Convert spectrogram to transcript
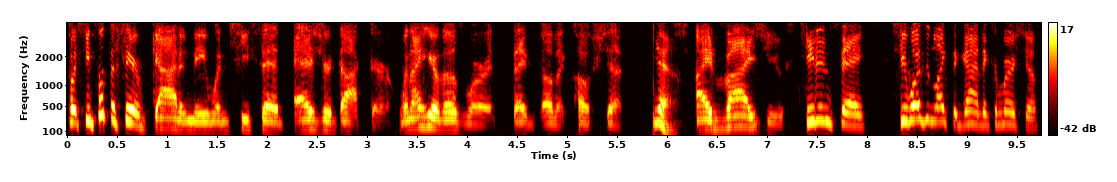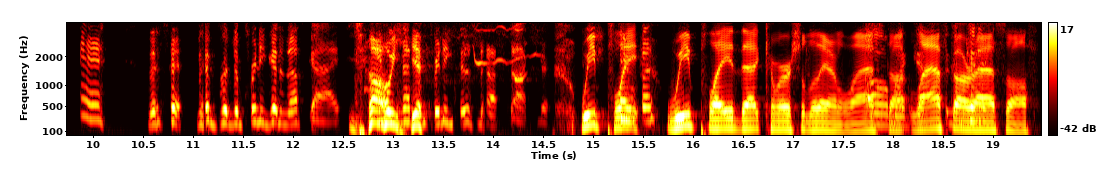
but she put the fear of God in me when she said, "As your doctor." When I hear those words, they I was like, "Oh shit." Yeah. I advise you. She didn't say she wasn't like the guy in the commercial. Eh, the, the, the pretty good enough guy. Oh yeah. pretty good enough doctor. We play was- we played that commercial today and laughed Oh, our, laughed our Can I- ass off.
